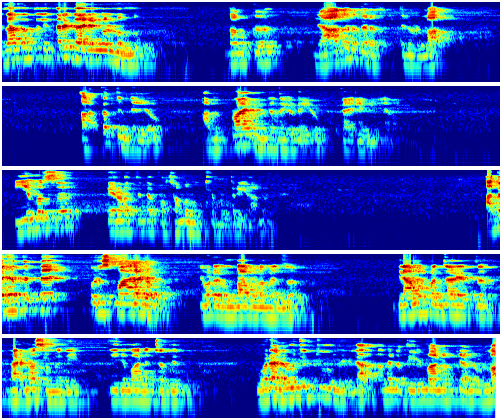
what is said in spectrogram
യഥാർത്ഥത്തിൽ ഇത്തരം കാര്യങ്ങളിലൊന്നും നമുക്ക് യാതൊരു തരത്തിലുള്ള തർക്കത്തിന്റെയോ അഭിപ്രായ ഭിന്നതയുടെയോ കാര്യമില്ല. ഇ എം എസ് കേരളത്തിന്റെ പ്രഥമ മുഖ്യമന്ത്രിയാണ്. അദ്ദേഹത്തിന്റെ ഒരു സ്മാരകം ഇവിടെ ഉണ്ടാവണമെന്ന് ഗ്രാമപഞ്ചായത്ത് ഭരണസമിതി തീരുമാനിച്ചതിൽ ഒരനൗചിത്യവുമില്ല അങ്ങനെ തീരുമാനിക്കാനുള്ള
